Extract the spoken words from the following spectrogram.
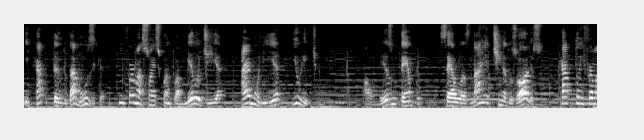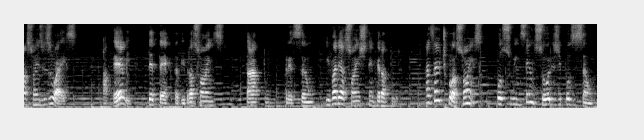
e captando da música informações quanto à melodia, harmonia e o ritmo. Ao mesmo tempo, células na retina dos olhos captam informações visuais. A pele detecta vibrações, tato, pressão e variações de temperatura. As articulações possuem sensores de posição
